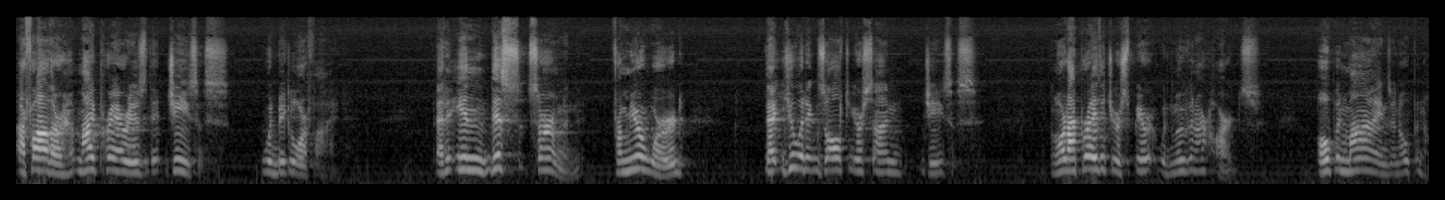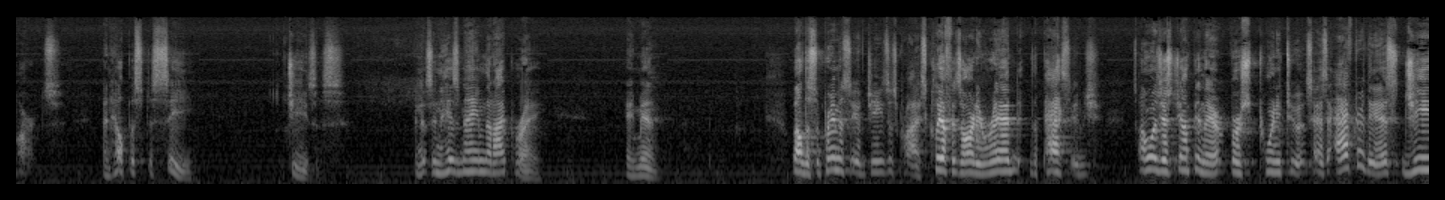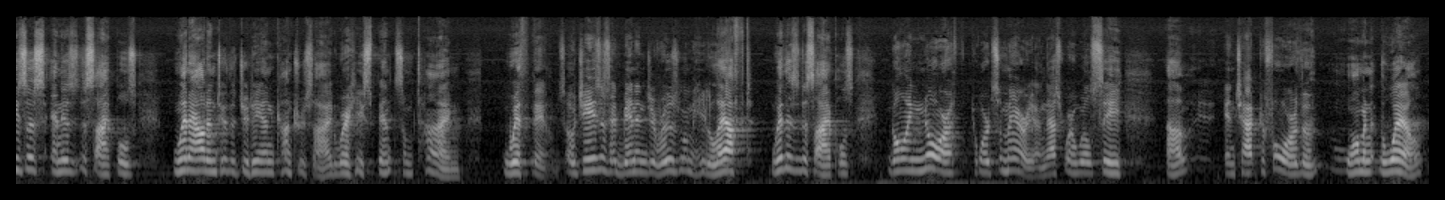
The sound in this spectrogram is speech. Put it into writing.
Our Father, my prayer is that Jesus would be glorified. That in this sermon from your word, that you would exalt your Son, Jesus Lord, I pray that your Spirit would move in our hearts, open minds and open hearts, and help us to see Jesus. And it's in His name that I pray. Amen. Well, the supremacy of Jesus Christ. Cliff has already read the passage. So I want to just jump in there verse 22. It says, After this, Jesus and his disciples went out into the Judean countryside where he spent some time with them. So Jesus had been in Jerusalem. He left with his disciples going north towards Samaria. And that's where we'll see uh, in chapter 4 the woman at the well.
